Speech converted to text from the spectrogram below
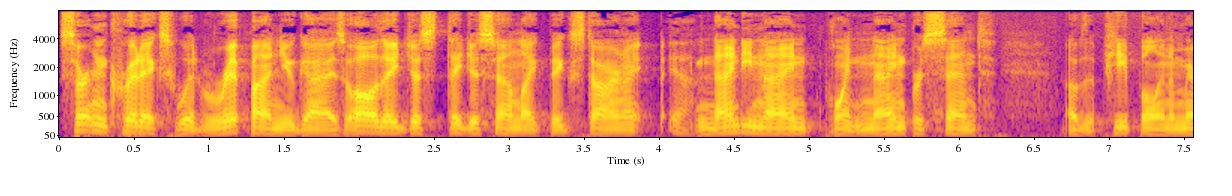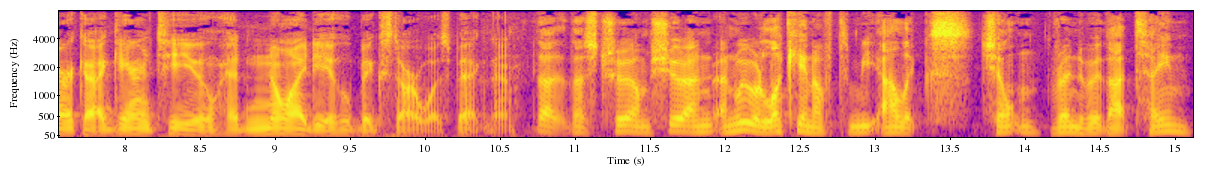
certain critics would rip on you guys. Oh, they just they just sound like Big Star. And I, Yeah. 99.9 percent of the people in America, I guarantee you, had no idea who Big Star was back then. That, that's true, I'm sure. And, and we were lucky enough to meet Alex Chilton around about that time.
